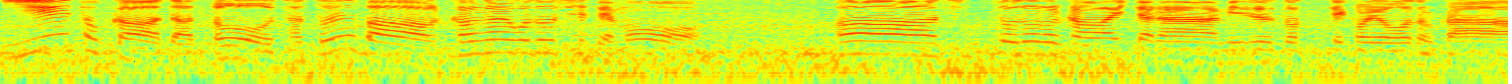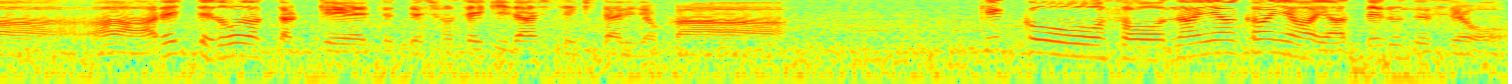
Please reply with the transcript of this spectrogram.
家とかだと例えば考え事しててもあーちょっと喉乾いたな水取ってこようとか。ああれってどうだったっけって言って書籍出してきたりとか。結構そうなんやかんややってるんですよ。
